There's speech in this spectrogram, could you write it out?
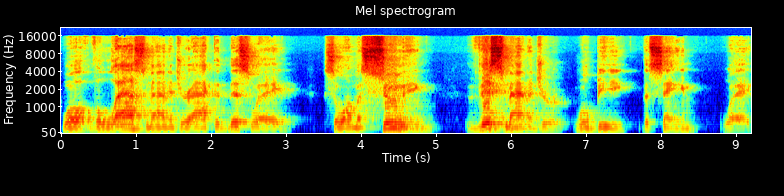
Well, the last manager acted this way. So I'm assuming this manager will be the same way.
